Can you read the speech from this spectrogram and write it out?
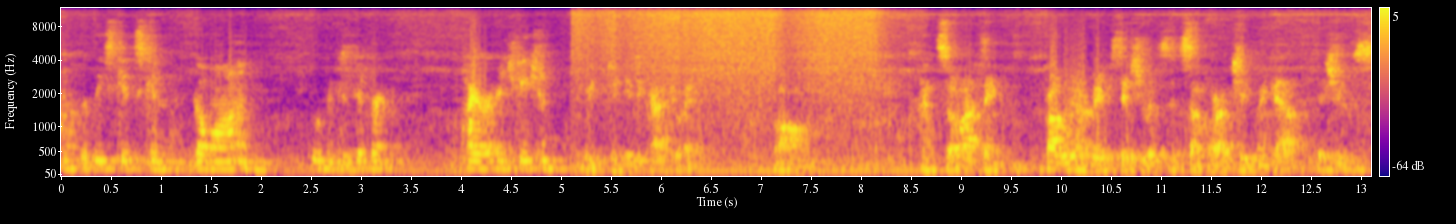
uh, that these kids can go on and move into different higher education. we continue to graduate. Um, And so I think probably our biggest issue is, is some of our achievement gap issues.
